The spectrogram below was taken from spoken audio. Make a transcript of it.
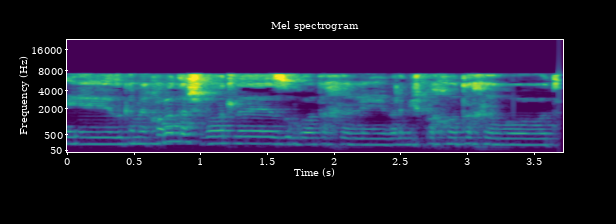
אה, זה גם יכול להיות השוואות לזוגות אחרים ולמשפחות אחרות,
